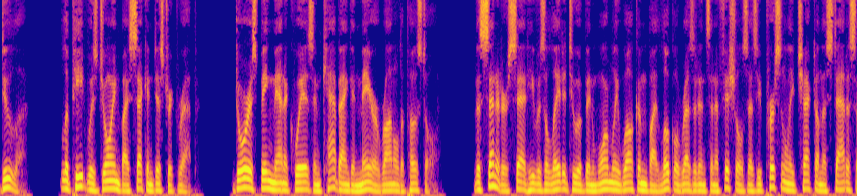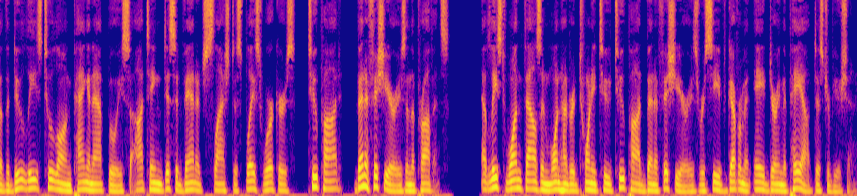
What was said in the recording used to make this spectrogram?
DOLE. Lapid was joined by 2nd District Rep. Doris Bing Maniquiz and Cabangan Mayor Ronald Apostol. The senator said he was elated to have been warmly welcomed by local residents and officials as he personally checked on the status of the DOLE's Tulong Panghanapbuhay sa ating disadvantaged slash displaced workers, TUPAD, beneficiaries in the province. At least 1,122 TUPAD beneficiaries received government aid during the payout distribution.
